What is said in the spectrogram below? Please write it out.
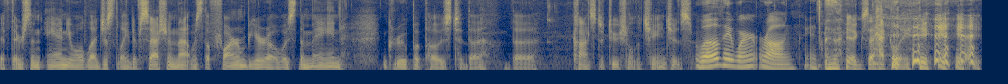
if there's an annual legislative session. That was the Farm Bureau was the main group opposed to the the constitutional changes. Well, they weren't wrong. exactly.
